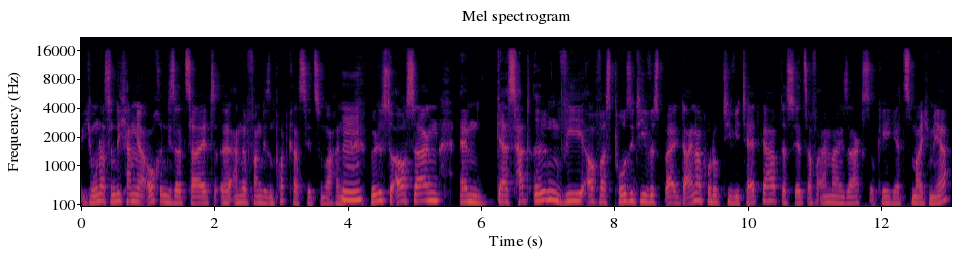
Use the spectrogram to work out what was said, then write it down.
Jonas und ich haben ja auch in dieser Zeit äh, angefangen, diesen Podcast hier zu machen. Mhm. Würdest du auch sagen, ähm, das hat irgendwie auch was Positives bei deiner Produktivität gehabt, dass du jetzt auf einmal sagst, okay, jetzt mache ich mehr?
